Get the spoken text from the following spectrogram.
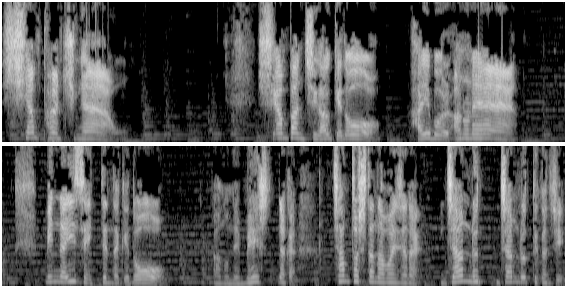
シャンパン違う。シャンパン違うけど、ハイボール、あのね、みんないい線言ってんだけど、あのね、名詞、なんか、ちゃんとした名前じゃない。ジャンル、ジャンルって感じ。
